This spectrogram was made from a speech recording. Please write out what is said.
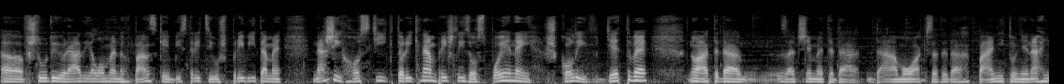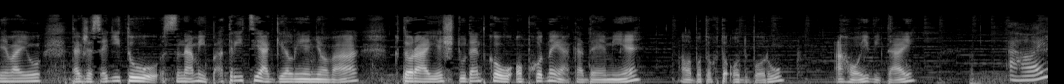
v štúdiu Rádia Lomen v Banskej Bystrici už privítame našich hostí, ktorí k nám prišli zo spojenej školy v Detve. No a teda začneme teda dámou, ak sa teda páni tu nenahnevajú. Takže sedí tu s nami Patrícia Gelieňová, ktorá je študentkou obchodnej akadémie alebo tohto odboru. Ahoj, vitaj. Ahoj.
